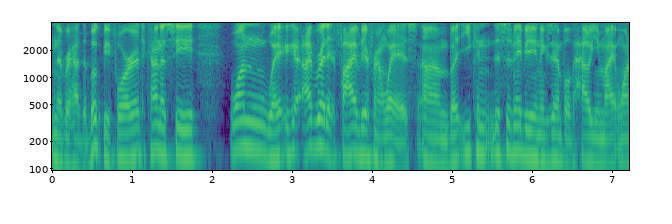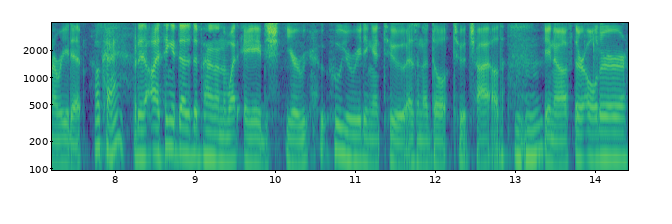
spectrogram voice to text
never had the book before, to kind of see one way. I've read it five different ways, um, but you can. This is maybe an example of how you might want to read it. Okay. But it, I think it does depend on what age you're, who you're reading it to, as an adult to a child. Mm-hmm. You know, if they're older,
